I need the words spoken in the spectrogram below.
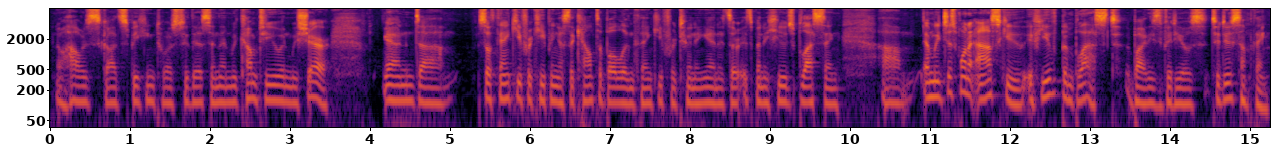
you know, how is God speaking to us through this, and then we come to you and we share. And uh, so, thank you for keeping us accountable, and thank you for tuning in. It's a, it's been a huge blessing, um, and we just want to ask you if you've been blessed by these videos to do something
